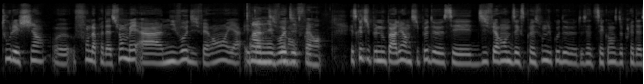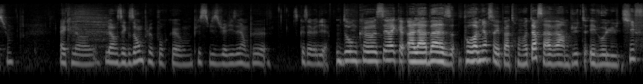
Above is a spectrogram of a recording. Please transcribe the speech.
tous les chiens euh, font de la prédation, mais à un niveau différent et à un niveau différent. Est-ce que tu peux nous parler un petit peu de ces différentes expressions du coup de, cette séquence de prédation avec leurs exemples pour qu'on puisse visualiser un peu euh, ce que ça veut dire. Donc euh, c'est vrai qu'à la base, pour revenir sur les patrons moteurs, ça avait un but évolutif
